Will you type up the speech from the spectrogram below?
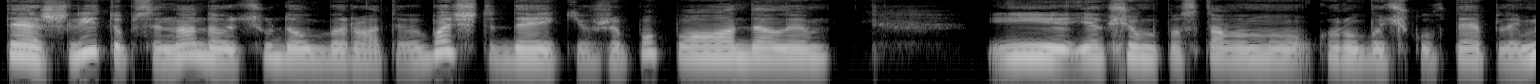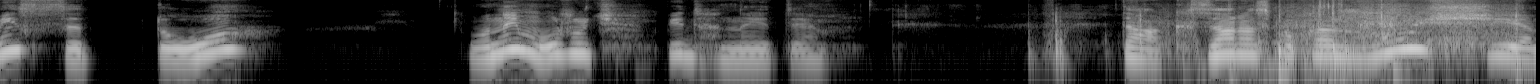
Теж літопси треба отсюди обирати. Ви бачите, деякі вже попадали. І якщо ми поставимо коробочку в тепле місце, то вони можуть підгнити. Так, зараз покажу ще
